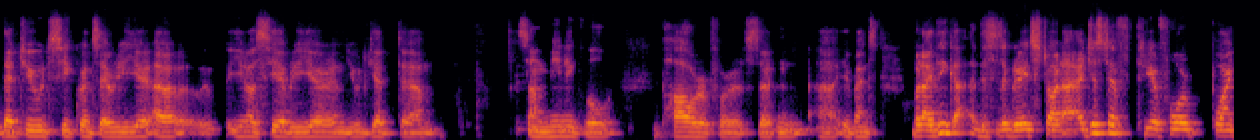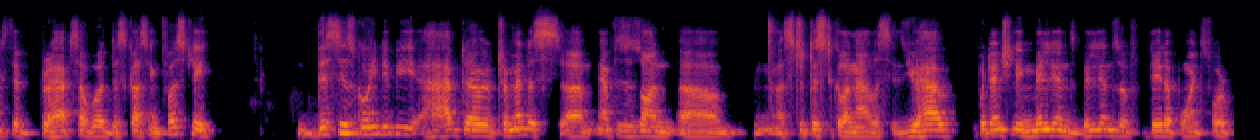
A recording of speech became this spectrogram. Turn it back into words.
that you would sequence every year, uh, you know, see every year and you'd get um, some meaningful power for certain uh, events. But I think uh, this is a great start. I just have three or four points that perhaps are worth discussing. Firstly, this is going to be have to have tremendous um, emphasis on um, statistical analysis. You have potentially millions, billions of data points for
